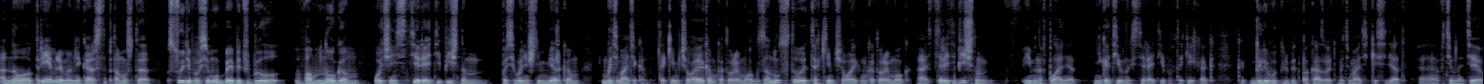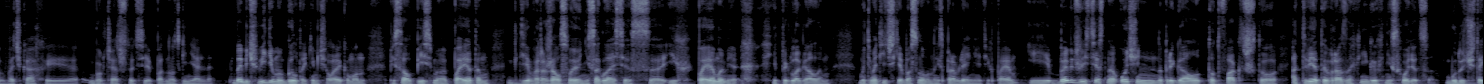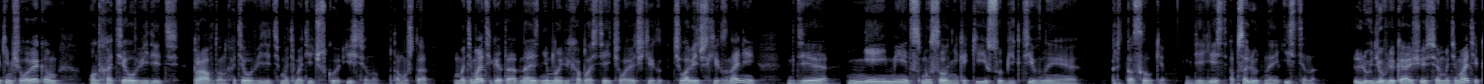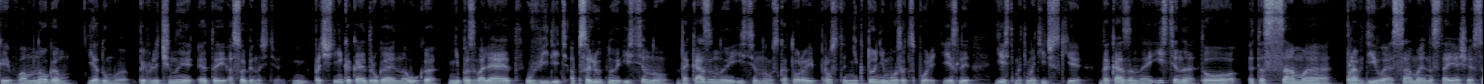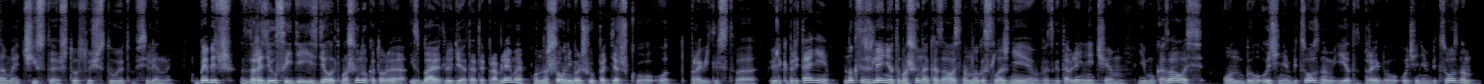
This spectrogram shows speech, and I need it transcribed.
оно приемлемо, мне кажется, потому что, судя по всему, Бэббидж был во многом очень стереотипичным по сегодняшним меркам математиком, таким человеком, который мог занудствовать, таким человеком, который мог а, стереотипичным именно в плане негативных стереотипов, таких как, как Голливуд любит показывать, математики сидят э, в темноте, в очках и бурчат что-то себе под нос гениальное. Бэббидж, видимо, был таким человеком, он писал письма поэтам, где выражал свое несогласие с их поэмами и предлагал им математически обоснованные исправления этих поэм. И Бэббиджа, естественно, очень напрягал тот факт, что ответы в разных книгах не сходятся. Будучи таким человеком, он хотел видеть правду, он хотел видеть математическую истину, потому что Математика – это одна из немногих областей человеческих, человеческих знаний, где не имеет смысла никакие субъективные предпосылки, где есть абсолютная истина. Люди, увлекающиеся математикой, во многом, я думаю, привлечены этой особенностью. Почти никакая другая наука не позволяет увидеть абсолютную истину, доказанную истину, с которой просто никто не может спорить. Если есть математически доказанная истина, то это самое правдивое, самое настоящее, самое чистое, что существует во Вселенной. Бэббидж заразился идеей сделать машину, которая избавит людей от этой проблемы. Он нашел небольшую поддержку от правительства Великобритании, но, к сожалению, эта машина оказалась намного сложнее в изготовлении, чем ему казалось. Он был очень амбициозным, и этот проект был очень амбициозным,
